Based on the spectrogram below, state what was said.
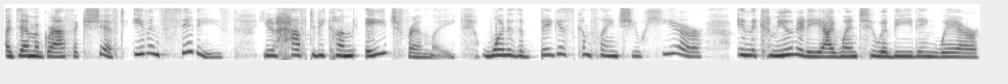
a demographic shift. Even cities, you know, have to become age friendly. One of the biggest complaints you hear in the community, I went to a meeting where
